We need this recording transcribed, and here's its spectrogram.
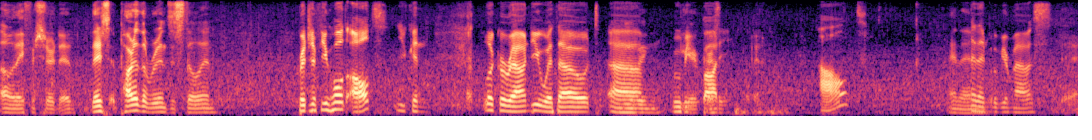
Oh, they for sure did. There's part of the ruins is still in. Bridge, if you hold Alt, you can look around you without um, Moving moving, your your body, Alt? And then. and then move your mouse. yeah.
